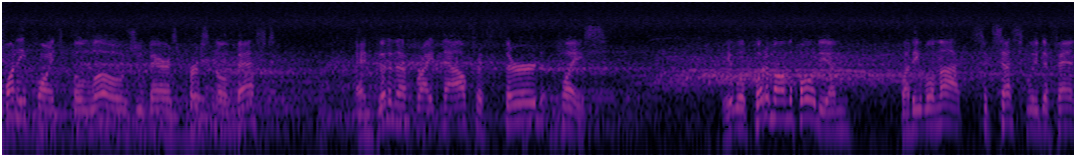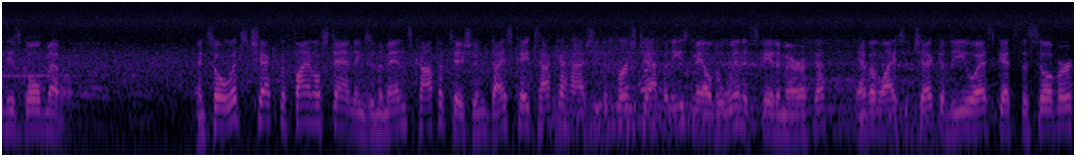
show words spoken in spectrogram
20 points below Joubert's personal best and good enough right now for third place. It will put him on the podium, but he will not successfully defend his gold medal. And so let's check the final standings in the men's competition. Daisuke Takahashi, the first Japanese male to win at Skate America. Evan Lysacek of the U.S. gets the silver.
